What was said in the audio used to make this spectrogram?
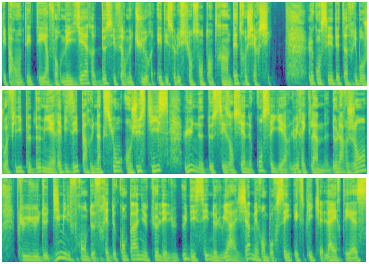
Les parents ont été informés hier de ces fermetures et des solutions sont en train d'être cherchées. Le conseiller d'État fribourgeois Philippe Demier est révisé par une action en justice. L'une de ses anciennes conseillères lui réclame de l'argent, plus de 10 000 francs de frais de campagne que l'élu UDC ne lui a jamais remboursé, explique la RTS.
